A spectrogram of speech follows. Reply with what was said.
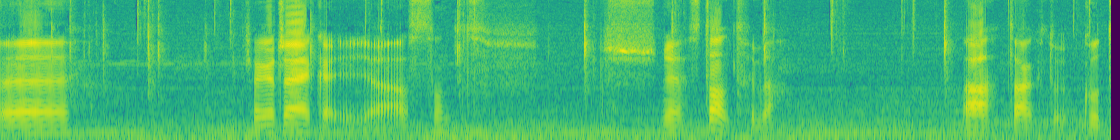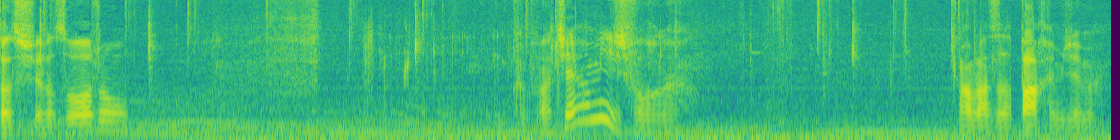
Eee... Czekaj, czekaj, ja stąd... Nie, stąd chyba. A, tak, tu kutas się rozłożył. Kurwa, gdzie mam iść w ogóle? Dobra, za zapachem idziemy.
